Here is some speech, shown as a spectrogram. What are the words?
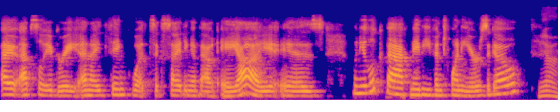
I absolutely agree. And I think what's exciting about AI is when you look back, maybe even 20 years ago, yeah,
